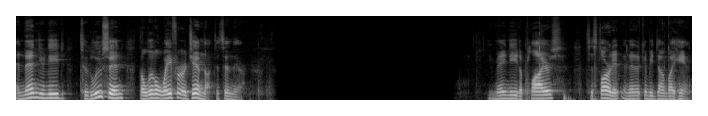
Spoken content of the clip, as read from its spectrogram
And then you need to loosen the little wafer or jam nut that's in there. You may need pliers to start it and then it can be done by hand.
